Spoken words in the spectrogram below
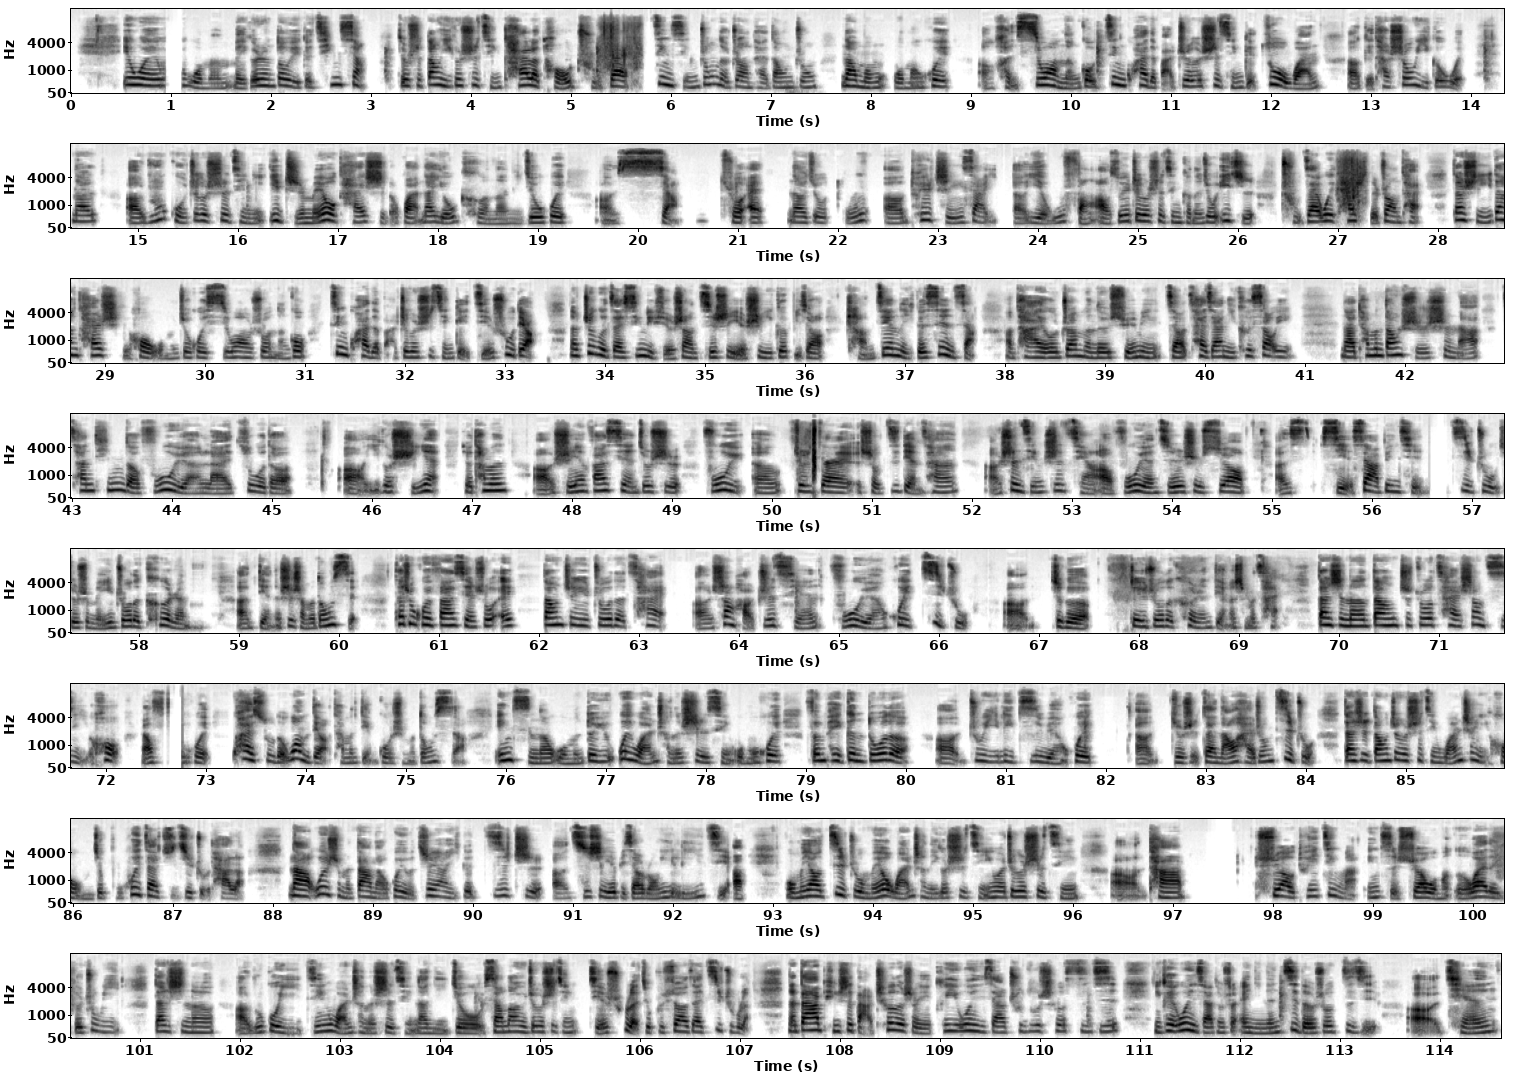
因为我们每个人都有一个倾向，就是当一个事情开了头，处在进行中的状态当中，那么我们会呃很希望能够尽快的把这个事情给做完，啊，给它收一个尾。那啊，如果这个事情你一直没有开始的话，那有可能你就会呃想说，哎。那就无呃推迟一下呃也无妨啊，所以这个事情可能就一直处在未开始的状态。但是，一旦开始以后，我们就会希望说能够尽快的把这个事情给结束掉。那这个在心理学上其实也是一个比较常见的一个现象啊，它还有专门的学名叫蔡加尼克效应。那他们当时是拿餐厅的服务员来做的啊一个实验，就他们啊实验发现就是。服务员，嗯，就是在手机点餐啊盛行之前啊，服务员其实是需要呃写下并且记住，就是每一桌的客人啊点的是什么东西，他就会发现说，哎，当这一桌的菜呃上好之前，服务员会记住啊这个这一桌的客人点了什么菜。但是呢，当这桌菜上齐以后，然后服务会快速的忘掉他们点过什么东西啊。因此呢，我们对于未完成的事情，我们会分配更多的呃注意力资源，会。呃，就是在脑海中记住，但是当这个事情完成以后，我们就不会再去记住它了。那为什么大脑会有这样一个机制？呃，其实也比较容易理解啊。我们要记住没有完成的一个事情，因为这个事情啊，它。需要推进嘛，因此需要我们额外的一个注意。但是呢，啊，如果已经完成的事情，那你就相当于这个事情结束了，就不需要再记住了。那大家平时打车的时候，也可以问一下出租车司机，你可以问一下，他说，哎，你能记得说自己呃前。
